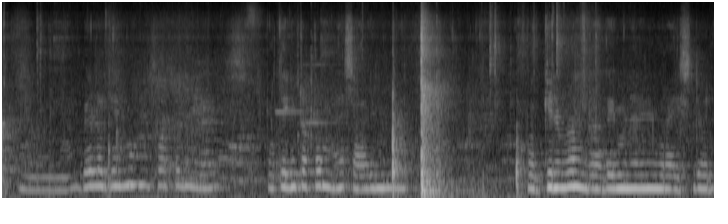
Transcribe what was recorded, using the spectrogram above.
Ano na? Be, lagyan mo nga sa ng rice. Pati yung tapong, eh, sali mo na. Pag kinulang, lagay mo na rin yung rice doon.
